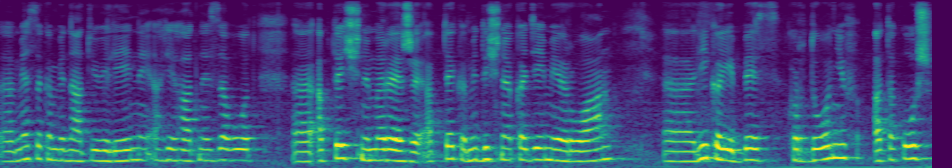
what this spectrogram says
е, м'ясокомбінат ювілейний, агрегатний завод, е, аптечні мережі, аптека медичної академії РУАН, лікарі без кордонів, а також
